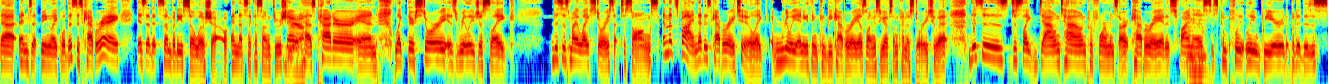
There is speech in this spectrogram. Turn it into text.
that ends up being like, well, this is cabaret is that it's somebody's solo show. And that's like a sung through show. Yeah. It has patter and like their story is really just like, this is my life story set to songs. And that's fine. That is cabaret too. Like really anything can be cabaret as long as you have some kind of story to it. This is just like downtown performance art cabaret at its finest. Mm-hmm. It's completely weird, but it is,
